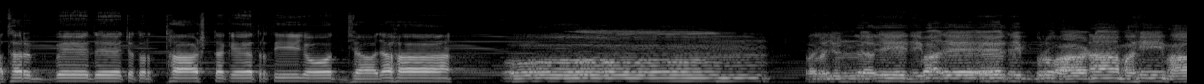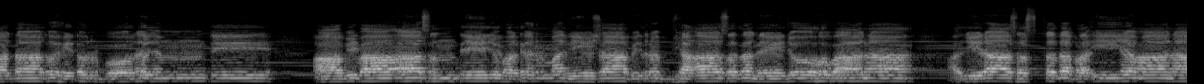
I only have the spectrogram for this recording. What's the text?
अथर्वेदे चतुर्थाष्टके तृतीयोऽध्यायः। ओ प्रयुञ्जति दिवदेति ब्रुवाणा मही माता दुहितुर्बोधयन्ति आविवासन्ति युवतिर्मनीषा पितृभ्य आसदनेजोहुवाना अजिरासस्तदप ईयमाना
